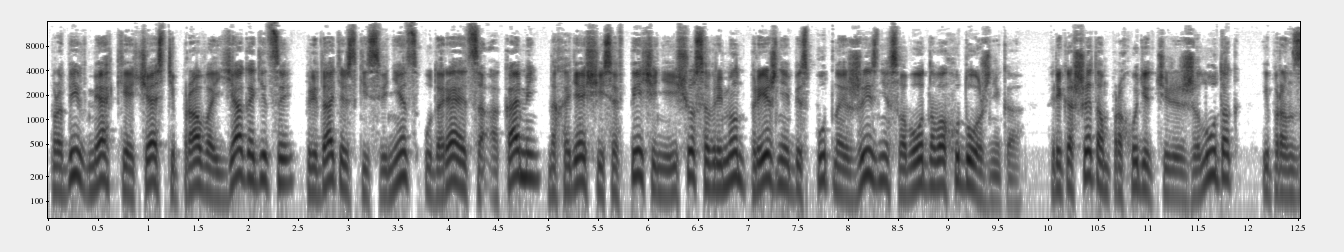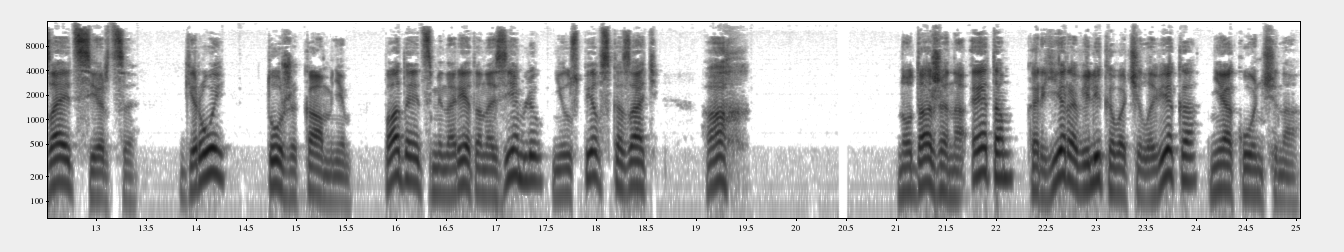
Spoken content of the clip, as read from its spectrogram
Пробив мягкие части правой ягодицы, предательский свинец ударяется о камень, находящийся в печени еще со времен прежней беспутной жизни свободного художника. Рикошетом проходит через желудок и пронзает сердце. Герой, тоже камнем, падает с минарета на землю, не успев сказать «Ах!» Но даже на этом карьера великого человека не окончена.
